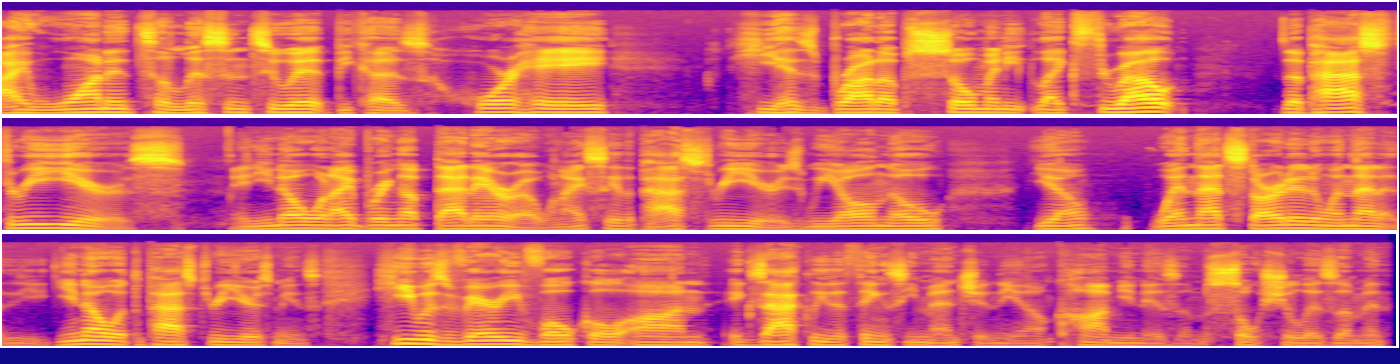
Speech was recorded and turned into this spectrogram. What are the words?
I wanted to listen to it because Jorge, he has brought up so many, like throughout the past three years. And you know, when I bring up that era, when I say the past three years, we all know, you know, when that started and when that, you know, what the past three years means. He was very vocal on exactly the things he mentioned, you know, communism, socialism, and,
